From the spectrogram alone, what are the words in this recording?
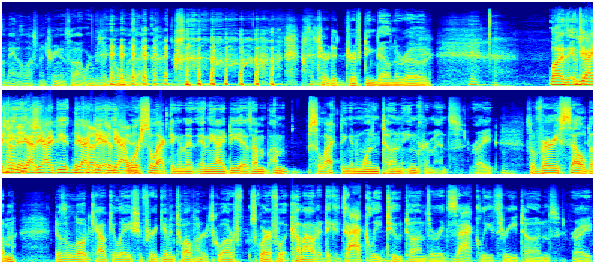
oh man, I lost my train of thought. Where was I going with that? I started drifting down the road. Well, the, the idea, tonnage. yeah, the idea, The the, idea, yeah, we're selecting, and the and the idea is I'm I'm selecting in one ton increments, right? Hmm. So very seldom does a load calculation for a given 1,200 square square foot come out at exactly two tons or exactly three tons, right?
